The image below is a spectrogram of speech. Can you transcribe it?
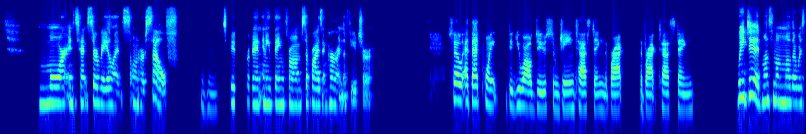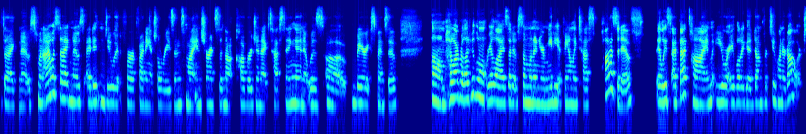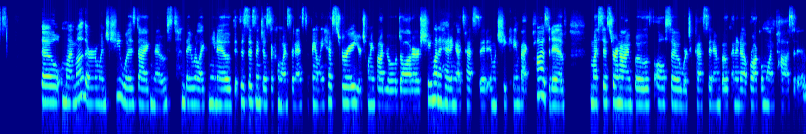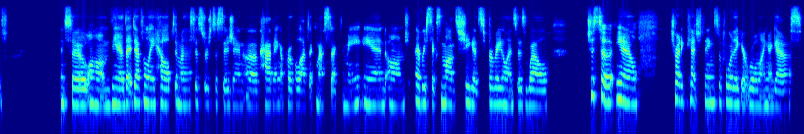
more intense surveillance on herself mm-hmm. to prevent anything from surprising her in the future. So at that point, did you all do some gene testing, the BRCA, the BRCA testing? We did once my mother was diagnosed. When I was diagnosed, I didn't do it for financial reasons. My insurance did not cover genetic testing, and it was uh, very expensive. Um, however, a lot of people don't realize that if someone in your immediate family tests positive, at least at that time, you were able to get it done for $200. So my mother, when she was diagnosed, they were like, you know, this isn't just a coincidence. The family history, your 25 year old daughter, she went ahead and got tested. And when she came back positive, my sister and I both also were tested and both ended up BRCA1 positive. And so, um, you know, that definitely helped in my sister's decision of having a prophylactic mastectomy. And um, every six months, she gets surveillance as well, just to, you know, try to catch things before they get rolling, I guess.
